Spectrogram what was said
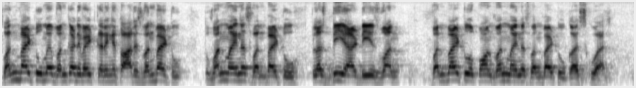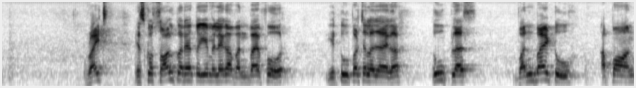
वन बाय टू में वन का डिवाइड करेंगे तो R is one by two तो one minus one by two plus D R D is one one by two upon one minus one by two का स्क्वायर राइट इसको सॉल्व करें तो ये मिलेगा वन बाय फोर ये टू पर चला जाएगा। Two plus one by two upon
